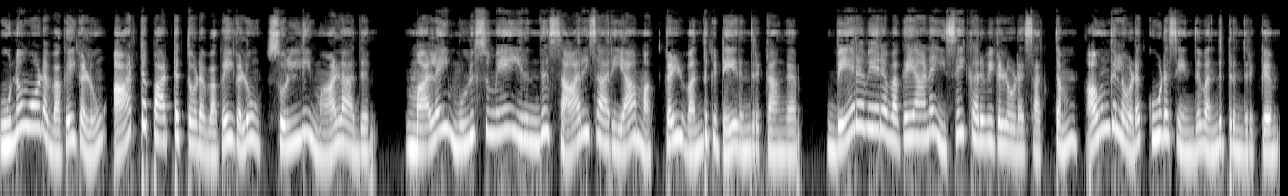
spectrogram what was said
உணவோட வகைகளும் ஆட்ட பாட்டத்தோட வகைகளும் சொல்லி மாளாது. மலை முழுசுமே இருந்து சாரி சாரியா மக்கள் வந்துகிட்டே இருந்திருக்காங்க. வேற வேற வகையான இசைக்கருவிகளோட சத்தம் அவங்களோட கூட சேர்ந்து வந்துட்டு இருந்திருக்கு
